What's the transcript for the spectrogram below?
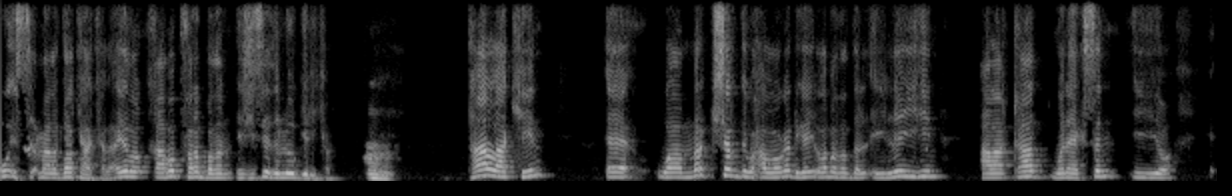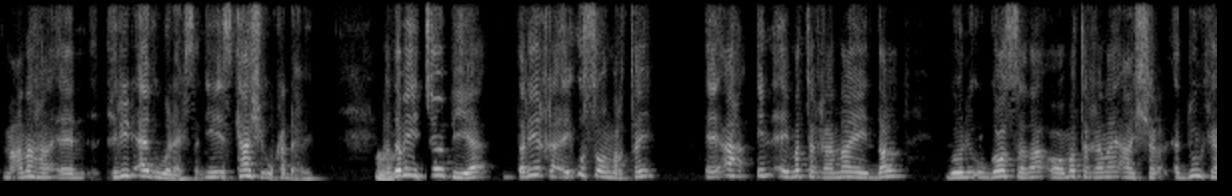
u isticmaalo dalkaa kale ayadoo qaabab fara badan heshiisyada loo geli karo. Taa laakiin waa mar shardi waxaa looga dhigay labada dal ay leeyihiin calaaqaad wanaagsan iyo macnaha xiriir aad u wanaagsan iyo iskaashi uu ka dhexeeyo haddaba etoobiya dariiqa ay u soo martay ee ah in ay mataqaanaa dal gooni ugoosada oo mataqaanaa aan shar adduunka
